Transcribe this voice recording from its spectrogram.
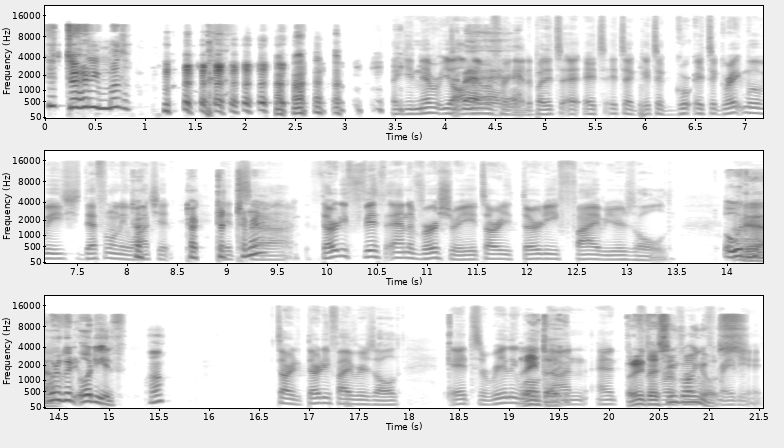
You dirty mother. Like you never, you'll, I'll never forget it. But it's a, it's it's a it's a gr- it's a great movie. You should definitely watch it. It's uh, 35th anniversary. It's already 35 years old. Oh, what, Yeah. what a good audience, huh? It's already 35 years old. It's really well 30. done and it- 35 for- for- from años. 88.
